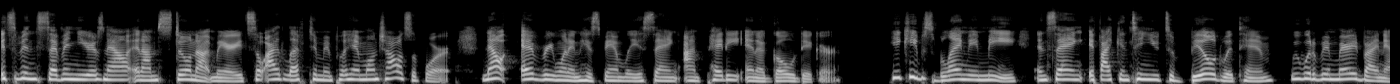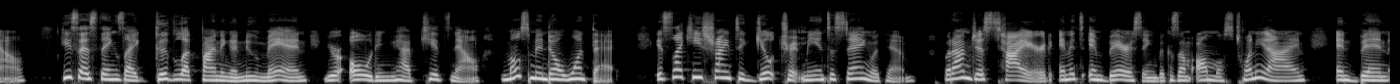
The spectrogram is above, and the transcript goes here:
It's been seven years now, and I'm still not married. So I left him and put him on child support. Now everyone in his family is saying I'm petty and a gold digger. He keeps blaming me and saying if I continued to build with him, we would have been married by now. He says things like, Good luck finding a new man. You're old and you have kids now. Most men don't want that. It's like he's trying to guilt trip me into staying with him. But I'm just tired and it's embarrassing because I'm almost 29 and been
